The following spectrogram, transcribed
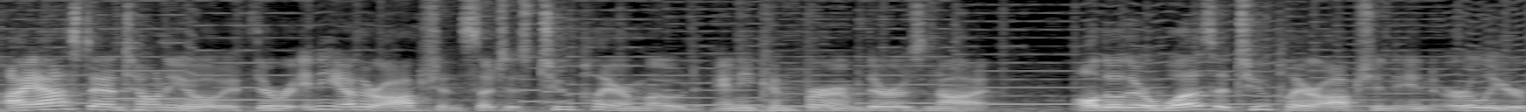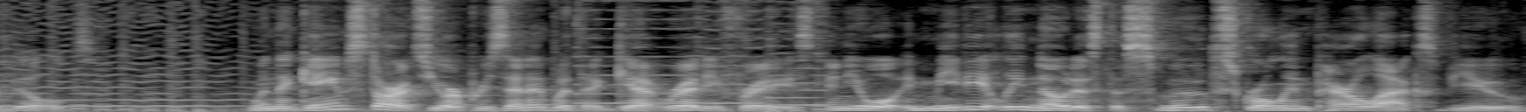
I asked Antonio if there were any other options such as two-player mode, and he confirmed there is not, although there was a two-player option in earlier builds. When the game starts, you are presented with a get ready phrase, and you will immediately notice the smooth scrolling parallax view.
